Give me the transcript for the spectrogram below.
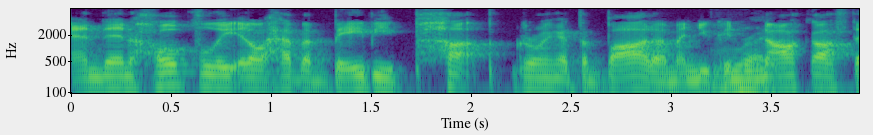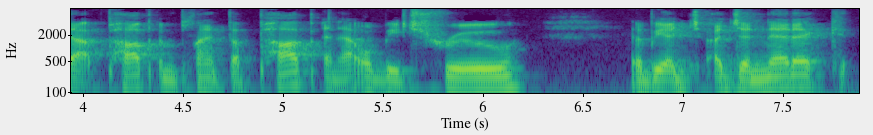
and then hopefully it'll have a baby pup growing at the bottom, and you can right. knock off that pup and plant the pup, and that will be true. It'll be a, a genetic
